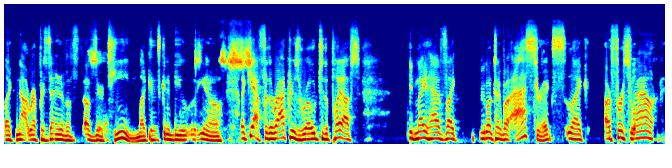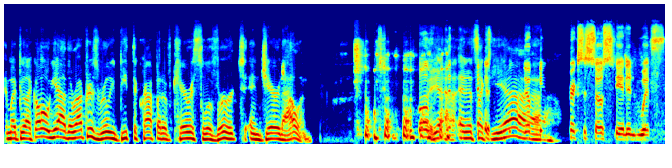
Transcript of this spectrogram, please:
like not representative of, of their team. Like it's going to be, you know, like yeah, for the Raptors' road to the playoffs, it might have like we want to talk about asterisks. Like our first round, it might be like, oh yeah, the Raptors really beat the crap out of Caris LeVert and Jarrett Allen. Well, Yeah, and it's like yeah, tricks associated with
